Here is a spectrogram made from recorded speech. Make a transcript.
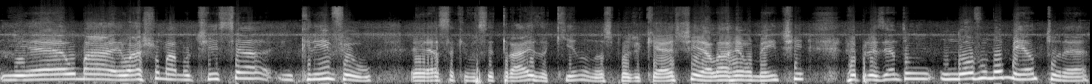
E é uma, eu acho uma notícia incrível é essa que você traz aqui no nosso podcast. Ela realmente representa um, um novo momento, né?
